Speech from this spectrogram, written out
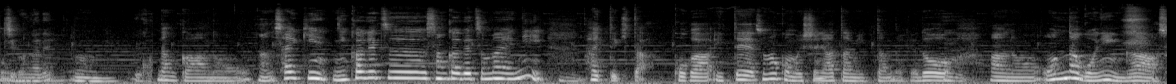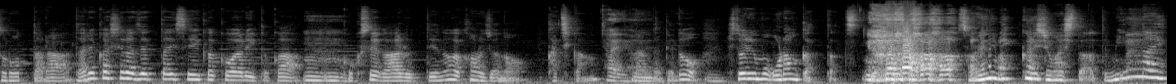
自分がね。うん。よかっなんかあの最近2ヶ月3ヶ月前にた、入ってきた子がいてその子も一緒に熱海行ったんだけど、うん。あの女5人が揃ったら誰かしら絶対性格悪いとか、うんうん。こう癖があるっていうのが彼女の価値観はいはい。なんだけどうん。一、人もおらんかったっつって。それにびっくりしましたってみんない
